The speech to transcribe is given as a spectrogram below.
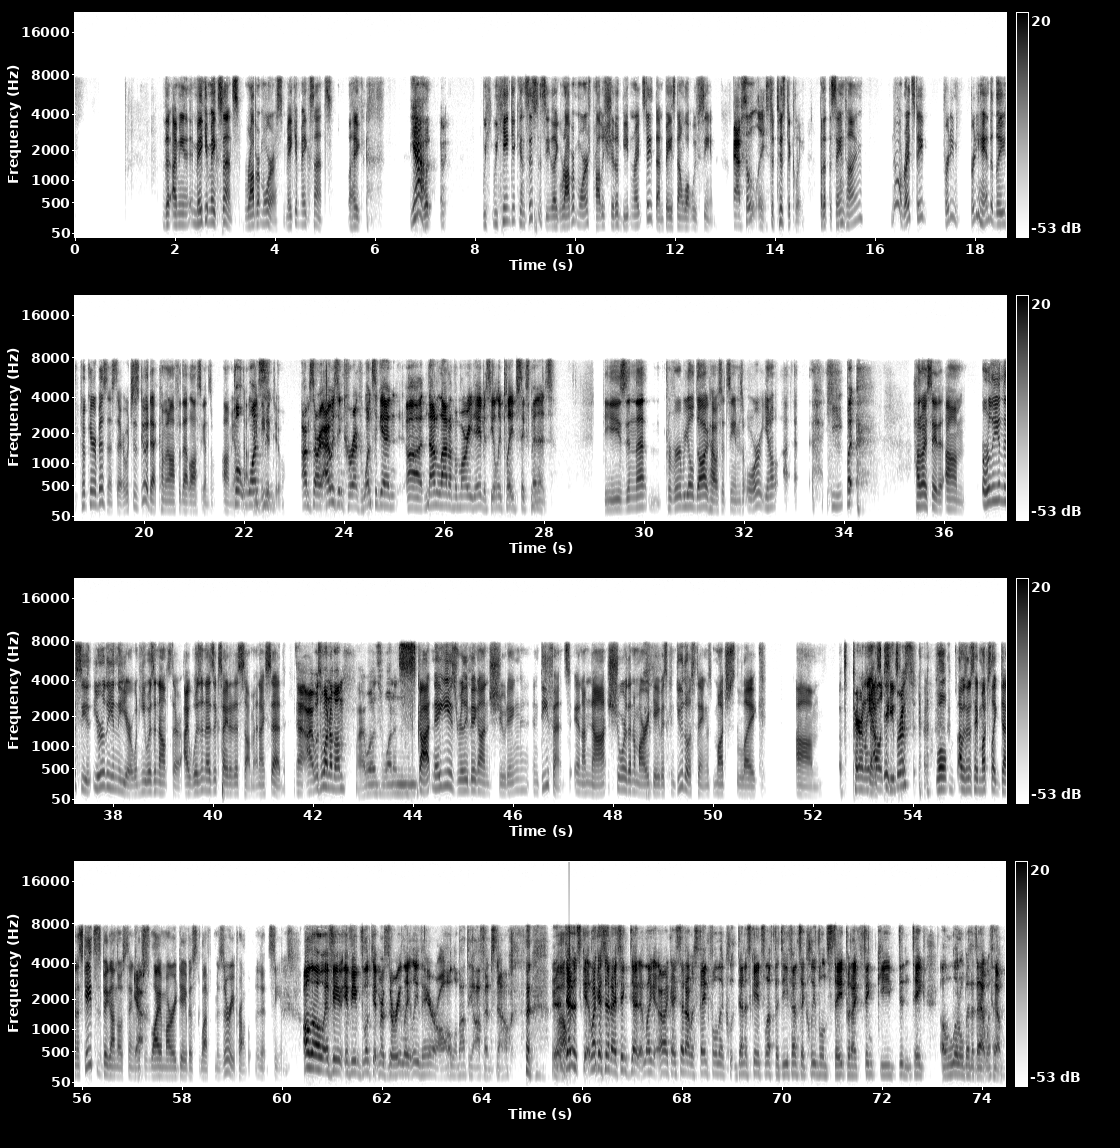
The, I mean, make it make sense. Robert Morris, make it make sense. Like, yeah. What, we, we can't get consistency. Like Robert Morris probably should have beaten Wright State then, based on what we've seen. Absolutely. Statistically, but at the same time, no, Wright State pretty pretty handedly took care of business there, which is good at coming off of that loss against um. But once needed to. I'm sorry, I was incorrect. Once again, uh, not a lot of Amari Davis. He only played six minutes. He's in that proverbial doghouse, it seems, or you know, he. But how do I say that? Um, early in the season, early in the year when he was announced there, I wasn't as excited as some, and I said, I was one of them. I was one in. Scott Nagy is really big on shooting and defense, and I'm not sure that Amari Davis can do those things, much like um, Apparently, Dennis Alex Huibregtse. well, I was going to say much like Dennis Gates is big on those things, yeah. which is why Amari Davis left Missouri. Probably it seems. Although, if you if you've looked at Missouri lately, they are all about the offense now. yeah, Dennis, like I said, I think that like like I said, I was thankful that Dennis Gates left the defense at Cleveland State, but I think he didn't take a little bit of that with him.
